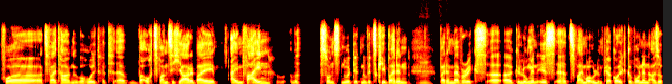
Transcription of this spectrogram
vor zwei Tagen überholt hat. Er war auch 20 Jahre bei einem Verein, was sonst nur Dirk Nowitzki bei den, mhm. bei den Mavericks äh, äh, gelungen ist. Er hat zweimal Olympiagold gewonnen. Also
